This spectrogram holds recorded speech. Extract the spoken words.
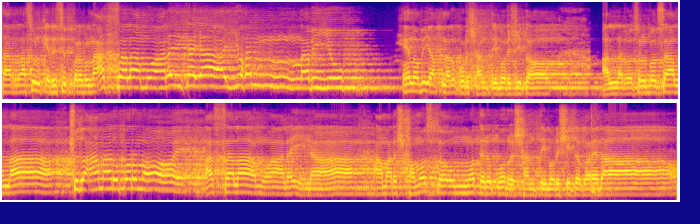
তার রাসূলকে রিসিভ করে বললেন, আসসালামু আলাইকা ইয়া আইয়ুহান হে নবী, আপনার উপর শান্তি বর্ষিত হোক। আল্লাহ রসুল বলছে, আল্লাহ, শুধু আমার উপর নয়, আসসালামু আলাইনা, আমার সমস্ত উম্মতের উপর শান্তি বর্ষিত করে দাও।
